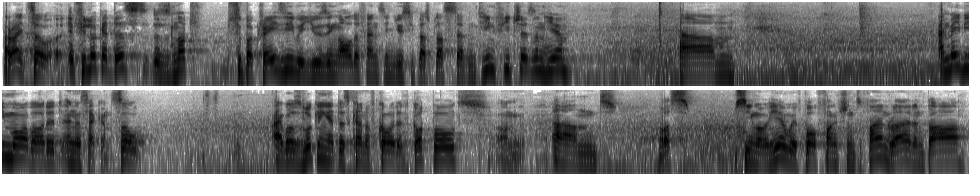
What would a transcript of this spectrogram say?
All right, so if you look at this, this is not super crazy. We're using all the fancy new C++ 17 features in here. Um, and maybe more about it in a second. So I was looking at this kind of code at Godbolt on, and was seeing over here with both functions defined, right, and bar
